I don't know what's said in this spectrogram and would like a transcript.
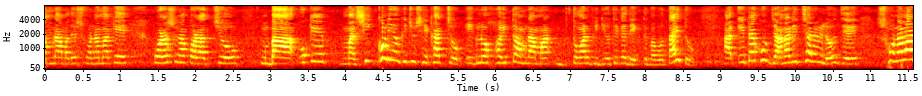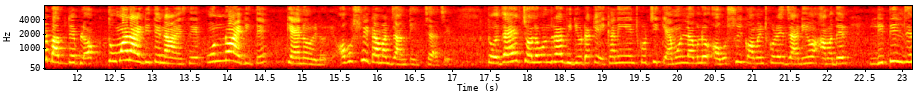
আমরা আমাদের সোনামাকে পড়াশোনা করাচ্ছ বা ওকে শিক্ষণীয় কিছু শেখাচ্ছ, এগুলো হয়তো আমরা আমার, তোমার ভিডিও থেকে দেখতে পাবো, তাই তো? আর এটা খুব জানার ইচ্ছা রইল যে সোনামার বার্থডে ব্লগ তোমার আইডিতে না এসে অন্য আইডিতে কেন এলো? অবশ্যই এটা আমার জানতে ইচ্ছা আছে। তো যাই হোক, চলো বন্ধুরা, ভিডিওটাকে এখানেই এন্ড করছি। কেমন লাগল অবশ্যই কমেন্ট করে জানিও। আমাদের লিটিল যে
